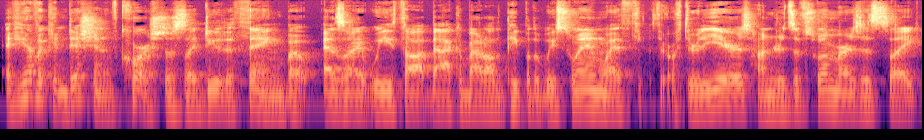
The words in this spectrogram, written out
If you have a condition, of course, just like do the thing. But as I we thought back about all the people that we swam with th- through the years, hundreds of swimmers, it's like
